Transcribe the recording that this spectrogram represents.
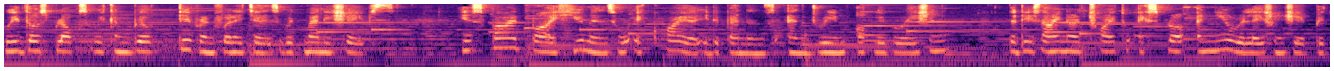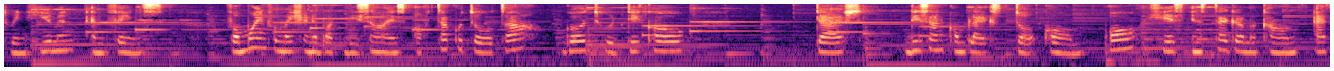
With those blocks, we can build different furniture with many shapes. Inspired by humans who acquire independence and dream of liberation, the designer tried to explore a new relationship between human and things. For more information about designs of Takuto Ota, go to deco designcomplex.com or his Instagram account at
